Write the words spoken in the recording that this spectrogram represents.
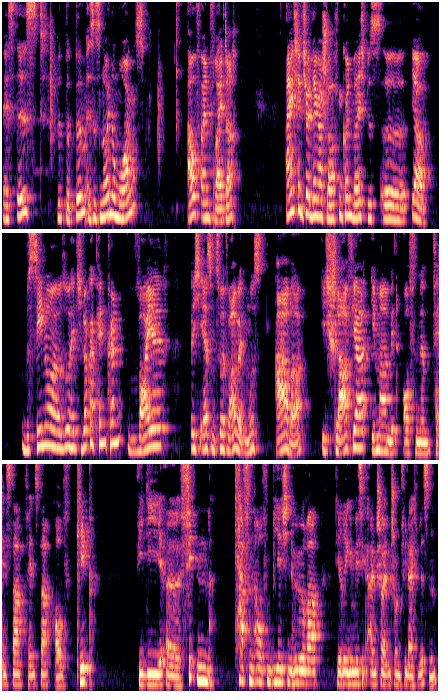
Es ist, es ist 9 Uhr morgens auf einen Freitag. Eigentlich hätte ich heute länger schlafen können, weil ich bis, äh, ja, bis 10 Uhr oder so hätte ich locker pennen können, weil ich erst um 12 Uhr arbeiten muss. Aber ich schlafe ja immer mit offenem Fenster, Fenster auf Kipp wie die äh, fitten, taffen auf dem Bierchenhörer, die regelmäßig einschalten, schon vielleicht wissen.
